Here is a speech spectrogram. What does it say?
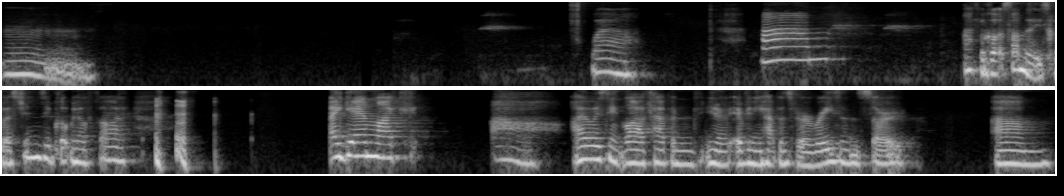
Mm. Wow. Um, I forgot some of these questions. You've got me off guard. Again, like, ah, oh, I always think life happened. You know, everything happens for a reason. So, um,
